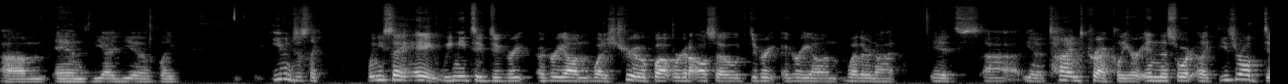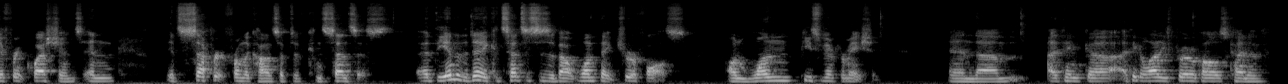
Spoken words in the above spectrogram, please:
um, and the idea of like even just like when you say, "Hey, we need to degree, agree on what is true," but we're going to also degree, agree on whether or not it's uh, you know timed correctly or in this order. Like these are all different questions, and it's separate from the concept of consensus. At the end of the day, consensus is about one thing: true or false, on one piece of information. And um, I think uh, I think a lot of these protocols kind of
